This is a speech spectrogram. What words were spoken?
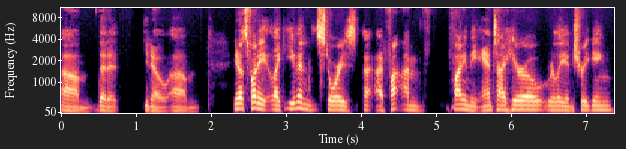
um, that it you know um, you know it's funny like even stories I, I I'm finding the anti-hero really intriguing.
